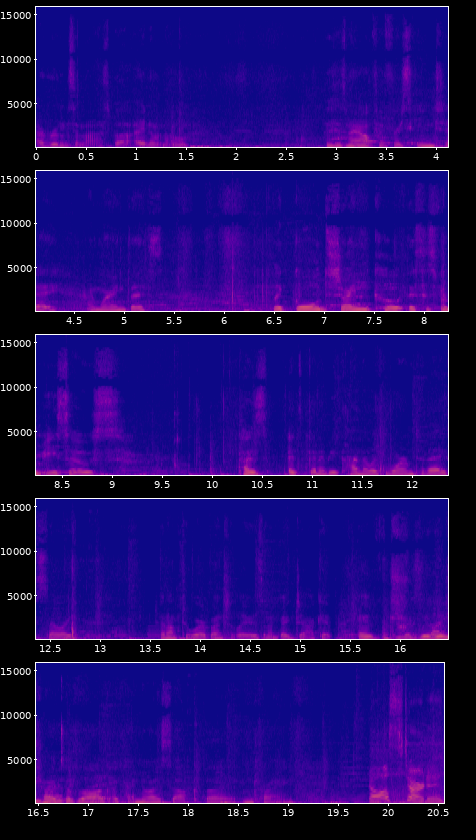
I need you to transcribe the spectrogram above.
Everyone's a mess, but I don't know. This is my outfit for skiing today. I'm wearing this like gold shiny coat. This is from ASOS because it's gonna be kind of like warm today. So like don't have to wear a bunch of layers and a big jacket. I've tr- really tried to vlog. I kind of know I suck, but I'm trying. It all started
